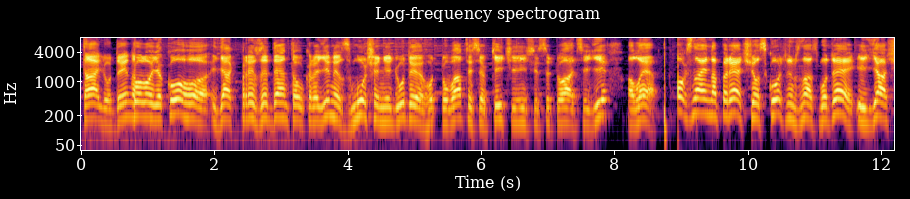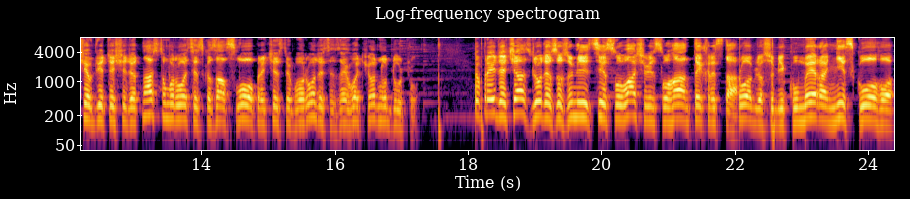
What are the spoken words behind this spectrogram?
та людина, коло якого, як президента України, змушені люди готуватися в тій чи іншій ситуації. Але Бог знає наперед, що з кожним з нас буде, і я ще в 2019 році сказав слово причистив Богородиці за його чорну душу. Прийде час, люди зрозуміють ці слова, що він слуга Антихриста. Роблю собі кумира ні з кого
